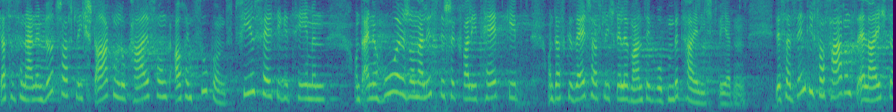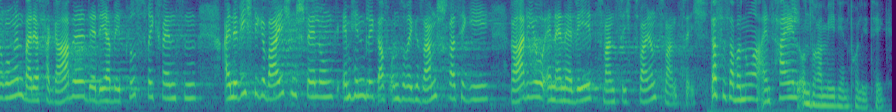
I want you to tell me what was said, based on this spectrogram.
dass es in einem wirtschaftlich starken Lokalfunk auch in Zukunft vielfältige Themen und eine hohe journalistische Qualität gibt und dass gesellschaftlich relevante Gruppen beteiligt werden. Deshalb sind die Verfahrenserleichterungen bei der Vergabe der DAB-Plus-Frequenzen eine wichtige Weichenstellung im Hinblick auf unsere Gesamtstrategie Radio in NRW 2022. Das ist aber nur ein Teil unserer Medienpolitik.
